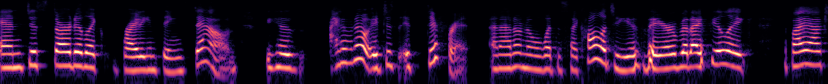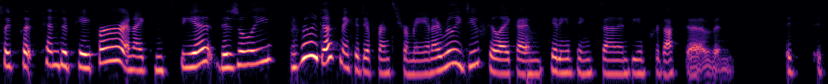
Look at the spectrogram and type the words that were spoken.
and just started like writing things down because I don't know, it just, it's different. And I don't know what the psychology is there, but I feel like if I actually put pen to paper and I can see it visually, it really does make a difference for me. And I really do feel like I'm getting things done and being productive. And it, it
